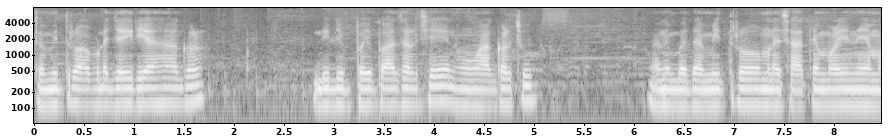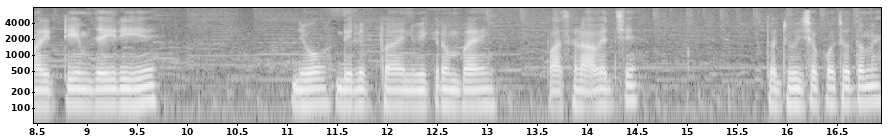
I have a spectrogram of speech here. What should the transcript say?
તો મિત્રો, આપણે જઈ રહ્યા આગળ. દિલીપભાઈ પાછળ છે અને હું આગળ છું. અને બધા મિત્રો હમણાં સાથે મળીને અમારી ટીમ જઈ રહી છે. જો દિલીપભાઈ ને વિક્રમભાઈ પાછળ આવે જ છે. તો જોઈ શકો છો તમે.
